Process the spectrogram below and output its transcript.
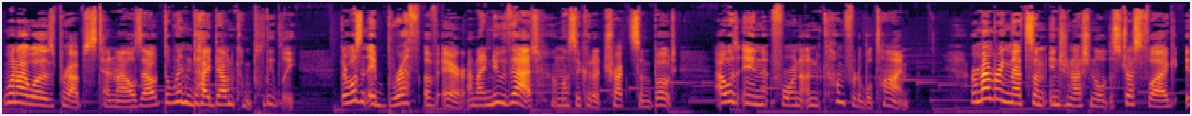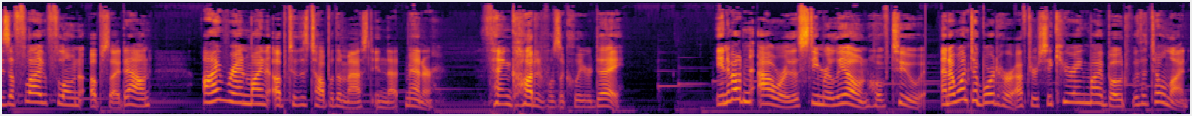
when I was perhaps 10 miles out, the wind died down completely. There wasn't a breath of air, and I knew that, unless I could attract some boat, I was in for an uncomfortable time. Remembering that some international distress flag is a flag flown upside down, I ran mine up to the top of the mast in that manner. Thank God it was a clear day. In about an hour, the steamer Leon hove to, and I went aboard her after securing my boat with a tow line.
